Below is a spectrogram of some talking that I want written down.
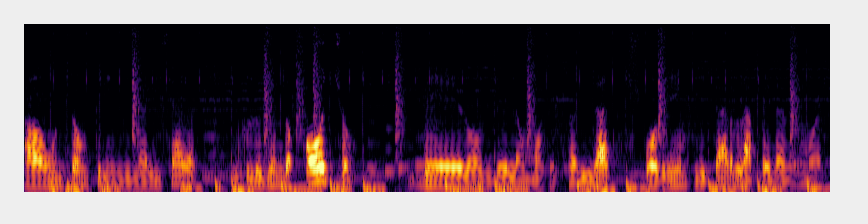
aún son criminalizadas, incluyendo 8 de donde la homosexualidad podría implicar la pena de muerte.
